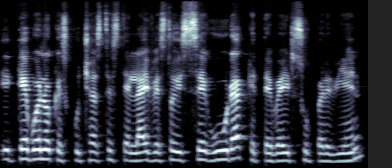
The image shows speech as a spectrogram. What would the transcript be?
eh, qué bueno que escuchaste este live. Estoy segura que te va a ir súper bien.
